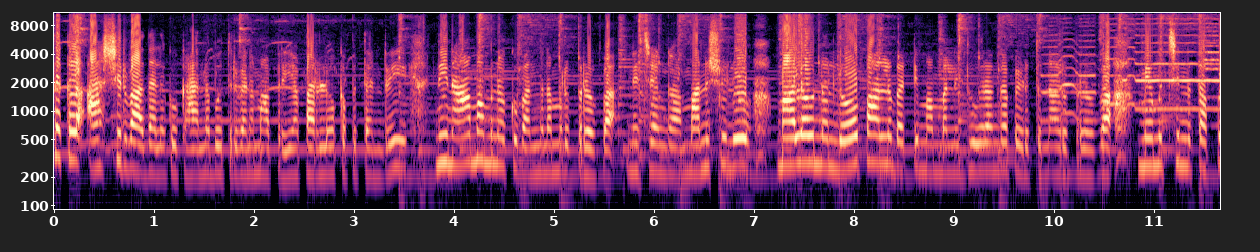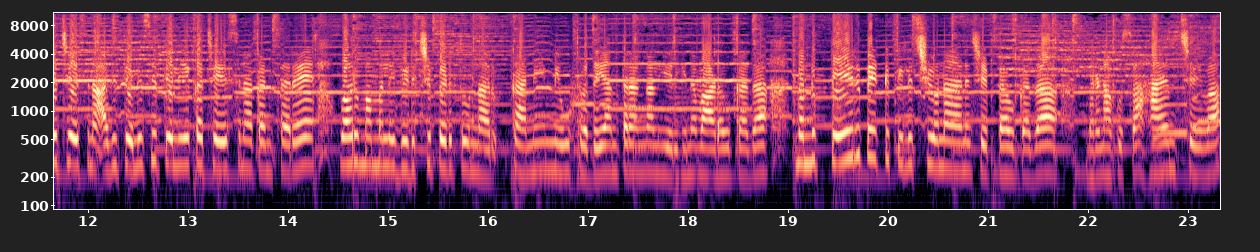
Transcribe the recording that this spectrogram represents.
సకల ఆశీర్వాదాలకు కారణభూతురువైన మా ప్రియ పరలోకపు తండ్రి నీ నామమునకు వందనములు ప్రభ. నిజంగా మనుషులు మాలో ఉన్న లోపాలను బట్టి మమ్మల్ని మమ్మల్ని దూరంగా పెడుతున్నారు ప్రభా. మేము చిన్న తప్పు చేసిన అది తెలిసి తెలియక చేసినా కానీ సరే వారు మమ్మల్ని విడిచిపెడుతున్నారు. కానీ నీవు హృదయాంతరంగాన్ని ఎరిగిన వాడవు కదా. నన్ను పేరు పెట్టి పిలిచి ఉన్నానని చెప్పావు కదా. మరి నాకు సహాయం చేయవా?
